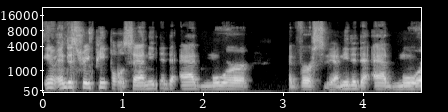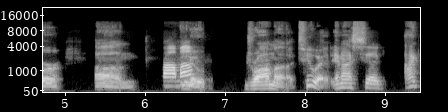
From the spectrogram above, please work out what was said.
you know, industry people say I needed to add more adversity. I needed to add more um, drama, you know, drama to it. And I said, I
